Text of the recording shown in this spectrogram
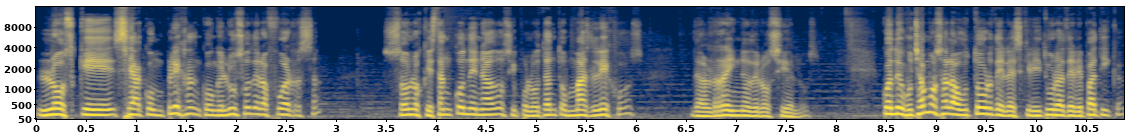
los que se acomplejan con el uso de la fuerza, son los que están condenados y por lo tanto más lejos del reino de los cielos. Cuando escuchamos al autor de la escritura telepática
